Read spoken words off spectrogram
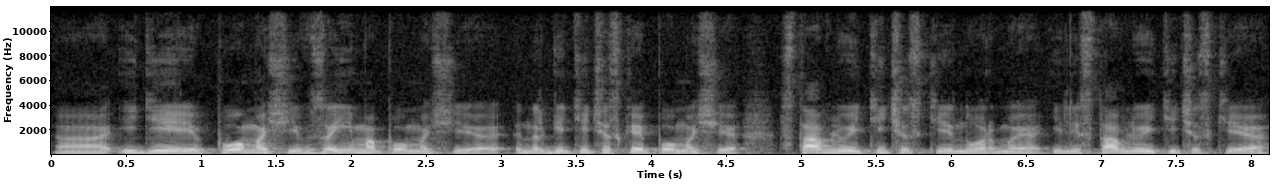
а, идеи помощи, взаимопомощи, энергетической помощи. Ставлю этические нормы или ставлю этические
